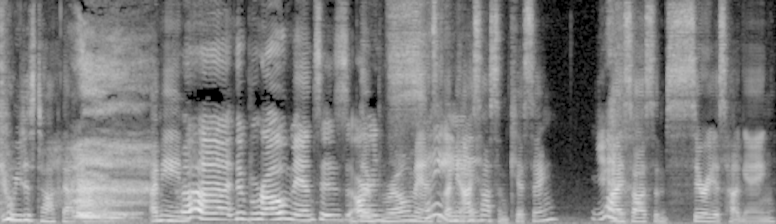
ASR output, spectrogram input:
Can we just talk that? through? I mean, Uh, the bromances are the bromances. I mean, I saw some kissing. Yeah, I saw some serious hugging.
